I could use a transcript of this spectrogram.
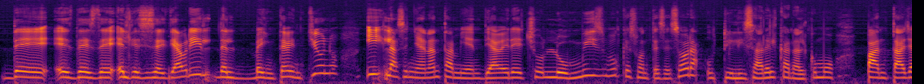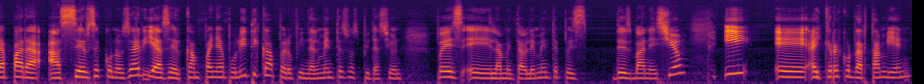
de, desde el 16 de abril del 2021 y la señalan también de haber hecho lo mismo que su antecesora, utilizar el canal como pantalla para hacerse conocer y hacer campaña política, pero finalmente su aspiración pues eh, lamentablemente pues desvaneció. Y eh, hay que recordar también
